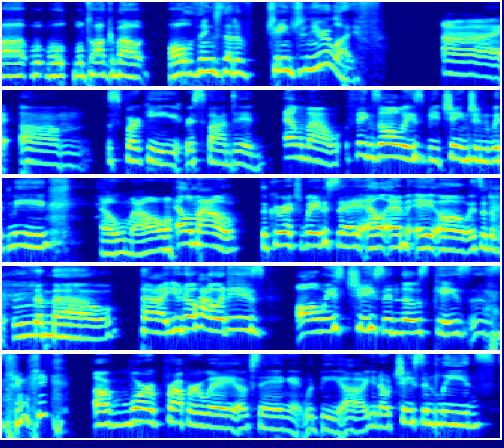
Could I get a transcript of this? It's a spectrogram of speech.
uh we'll- we'll we'll talk about all the things that have changed in your life. Uh, um, Sparky responded, Elmao, things always be changing with me. Elmao. Elmao, the correct way to say L M A O instead of Lamau. Uh, you know how it is, always chasing those cases. A more proper way of saying it would be, uh, you know, chasing leads,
